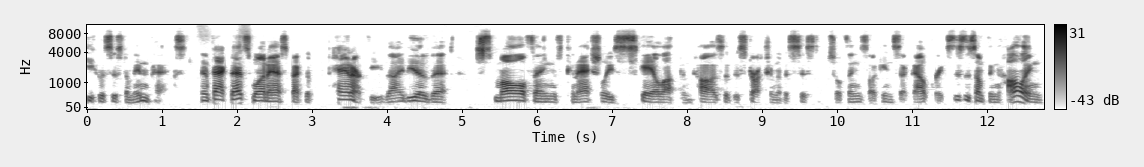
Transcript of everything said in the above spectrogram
ecosystem impacts. In fact, that's one aspect of panarchy, the idea that small things can actually scale up and cause the destruction of a system. So things like insect outbreaks. This is something Holling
